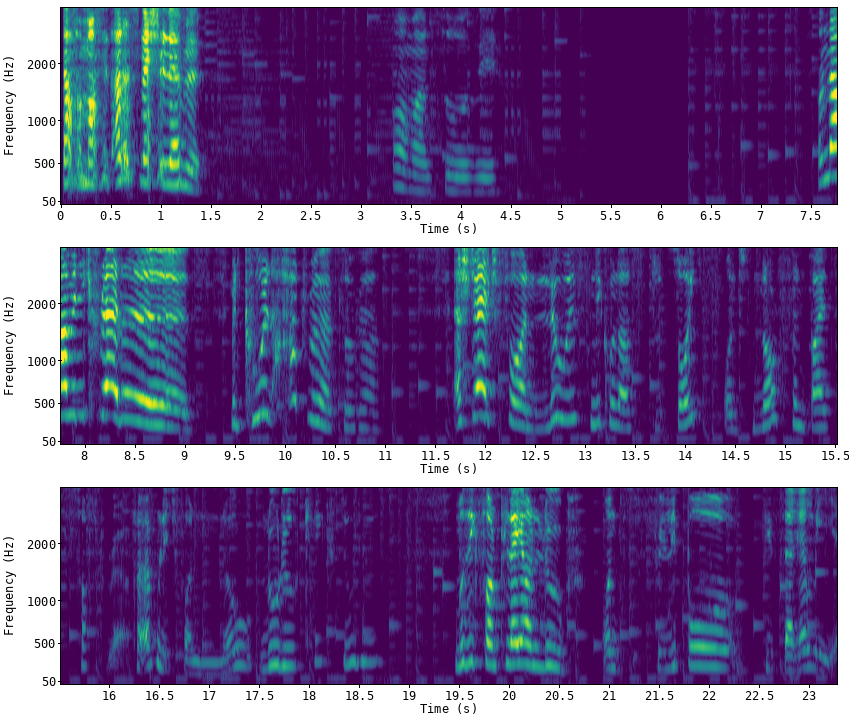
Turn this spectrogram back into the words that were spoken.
Dafür machst du jetzt alles Special Level. Oh Mann, Susi. Und da haben wir die Credits. Mit coolen Artwork sogar. Erstellt von Louis Nicolas Zeus und Northern Bytes Software. Veröffentlicht von no Noodle Cake Studios. Musik von Play on Loop und Filippo Pizzarelli.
